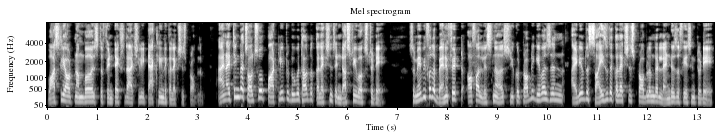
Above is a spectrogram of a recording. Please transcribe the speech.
vastly outnumbers the fintechs that are actually tackling the collections problem. And I think that's also partly to do with how the collections industry works today. So maybe for the benefit of our listeners, you could probably give us an idea of the size of the collections problem that lenders are facing today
